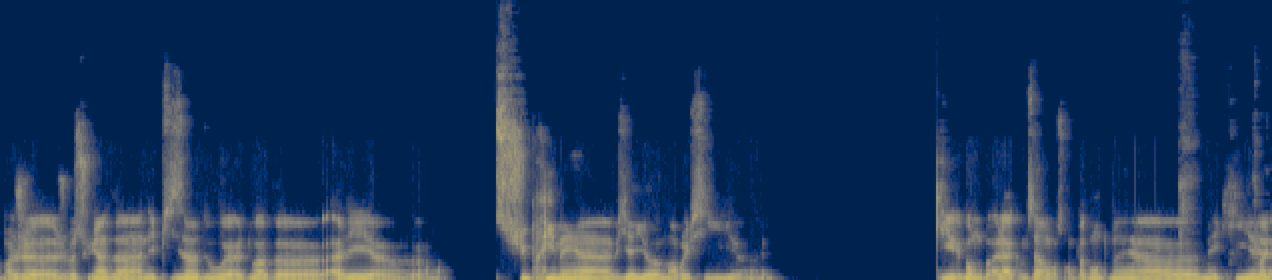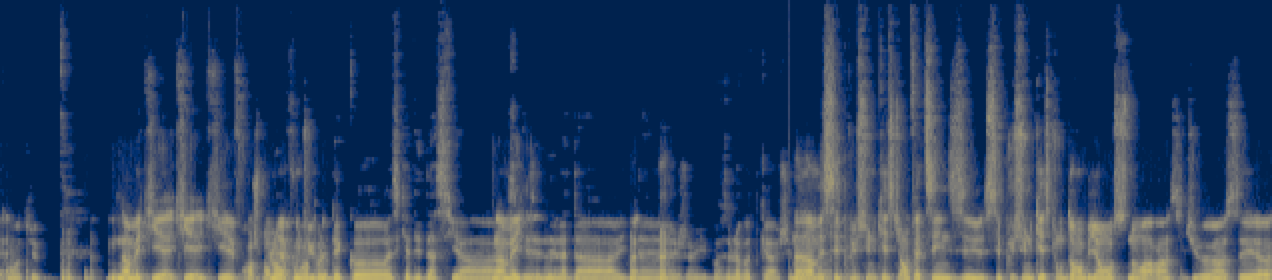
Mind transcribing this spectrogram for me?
Moi, je, me souviens d'un épisode où elles doivent aller supprimer un vieil homme en Russie. Euh, qui est bon bah là comme ça on se rend pas compte mais euh, mais qui est tu non mais qui est qui est qui est franchement bien plantes un foutu peu le décor. Est-ce qu'il y a des Dacia Non, mais- qu'il y a des Lada Il neige Il bosse de la vodka je sais Non, pas, non, mais c'est plus une question. En fait, c'est une, c'est plus une question d'ambiance noire, hein, si tu veux. hein. C'est, euh,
